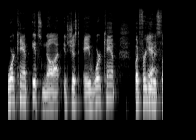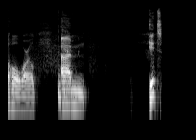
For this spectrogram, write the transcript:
war camp, it's not. It's just a war camp, but for you, it's the whole world. Okay. Um, it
